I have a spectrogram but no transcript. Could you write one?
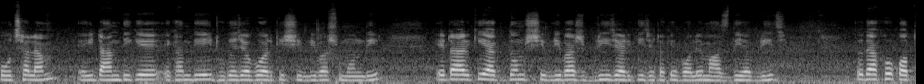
পৌঁছালাম। এই ডান দিকে, এখান দিয়েই ঢুকে যাব আর কি শিবলিবাস মন্দির। এটা আর কি একদম শিবলিবাস ব্রিজ আর কি, যেটাকে বলে মাছদিয়া ব্রিজ। তো দেখো কত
